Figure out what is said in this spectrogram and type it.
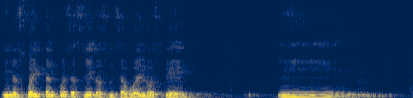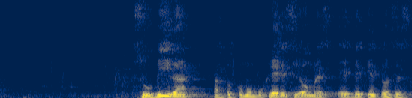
Y nos cuentan pues así los bisabuelos que eh, su vida, tanto como mujeres y hombres, es de que entonces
